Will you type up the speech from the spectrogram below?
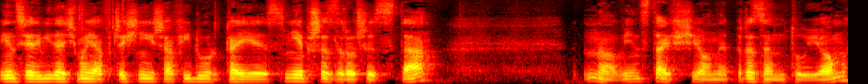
Więc jak widać, moja wcześniejsza figurka jest nieprzezroczysta. No, więc tak się one prezentują.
